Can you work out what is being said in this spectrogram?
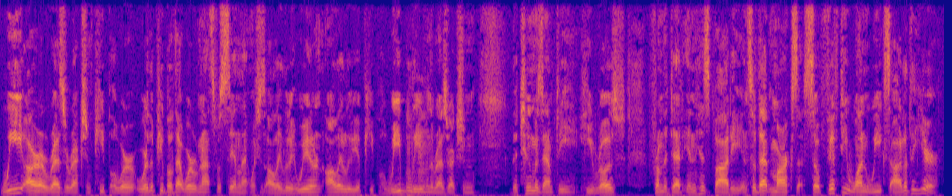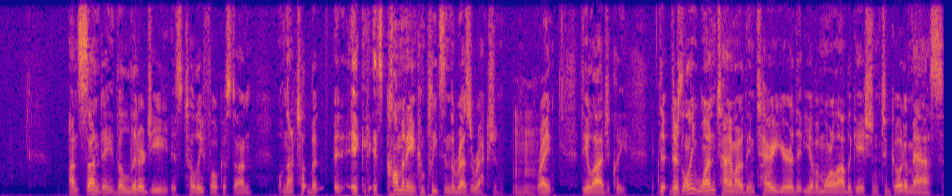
we are a resurrection people. We're we're the people that we're not supposed to say in Lent, which is Alleluia. We are an Alleluia people. We believe in the resurrection. The tomb is empty. He rose from the dead in his body, and so that marks us. So 51 weeks out of the year, on Sunday, the liturgy is totally focused on, well, not, to, but it, it, it's culminating, and completes in the resurrection, Mhm. right? Theologically. th- there's only one time out of the entire year that you have a moral obligation to go to Mass,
